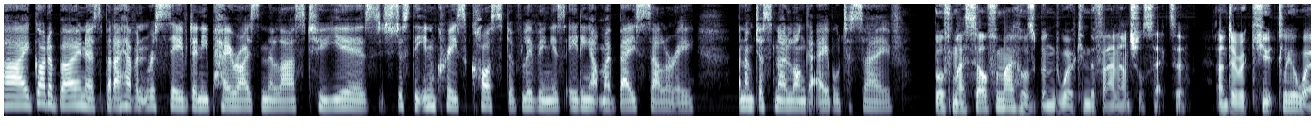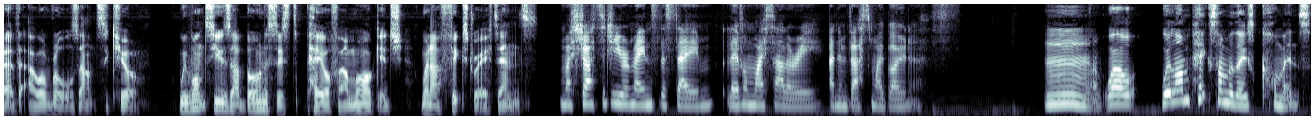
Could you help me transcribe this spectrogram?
I got a bonus, but I haven't received any pay rise in the last two years. It's just the increased cost of living is eating up my base salary, and I'm just no longer able to save. Both myself and my husband work in the financial sector and are acutely aware that our roles aren't secure. We want to use our bonuses to pay off our mortgage when our fixed rate ends. My strategy remains the same live on my salary and invest my bonus. Mm, well, we'll unpick some of those comments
